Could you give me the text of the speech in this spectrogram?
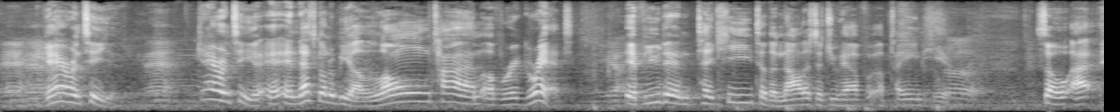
Guarantee you. Amen. Guarantee you. And, and that's going to be a long time of regret Yeah. if you didn't take heed to the knowledge that you have obtained here. So I,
